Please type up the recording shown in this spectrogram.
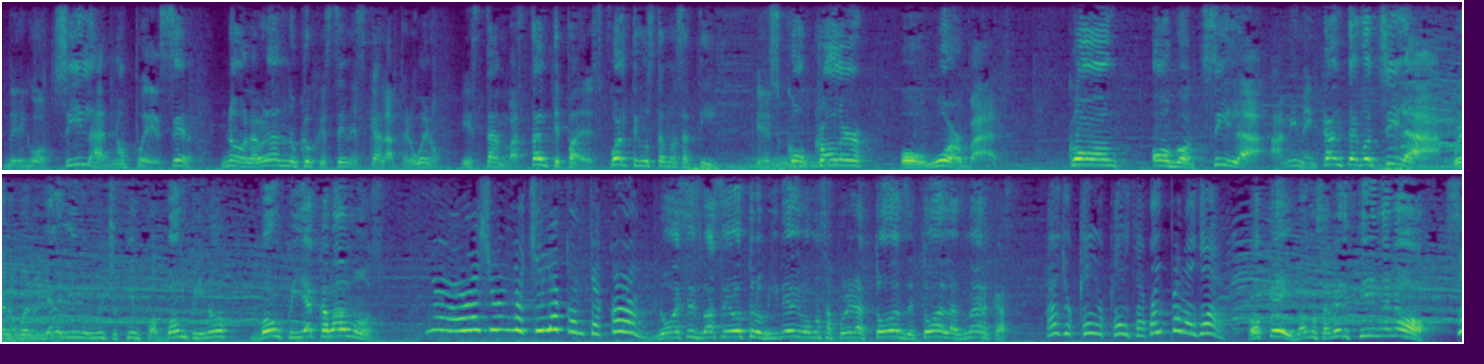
de Godzilla, no puede ser. No, la verdad no creo que esté en escala, pero bueno, están bastante padres. ¿Cuál te gusta más a ti? ¿Skullcrawler o Warbat? Kong o Godzilla. A mí me encanta Godzilla. Bueno, bueno, ya le dimos mucho tiempo a Bumpy, ¿no? Bumpy, ya acabamos. No, es un Godzilla contra Kong. No, ese va a ser otro video y vamos a poner a todas de todas las marcas. Ay, ok, ok, ya voy para allá. Ok, vamos a ver quién ganó. ¡Sí!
